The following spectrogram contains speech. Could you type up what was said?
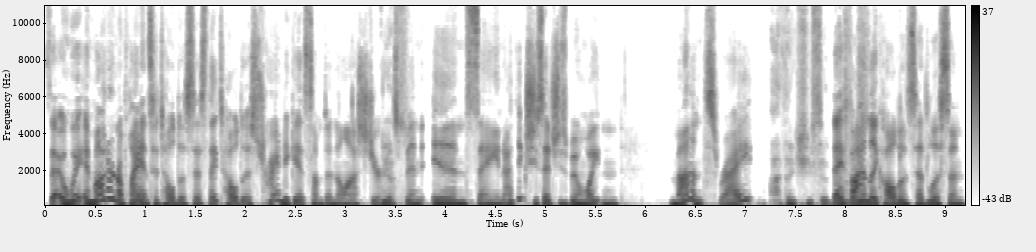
So and, we, and Modern Appliance had told us this. They told us trying to get something the last year Yes. has been insane. I think she said she's been waiting months, right? I think she said They months. finally called and said, "Listen,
